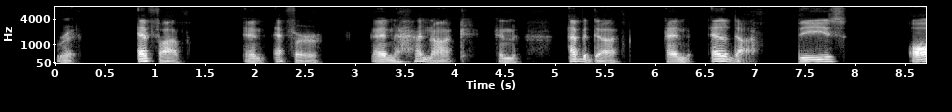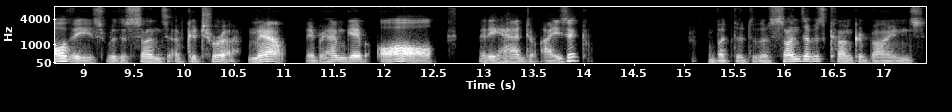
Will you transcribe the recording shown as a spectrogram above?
were Ephah and Epher and Hanoch and Abidah and Eldaah. These all these were the sons of Keturah. Now, Abraham gave all that he had to Isaac, but to the sons of his concubines,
